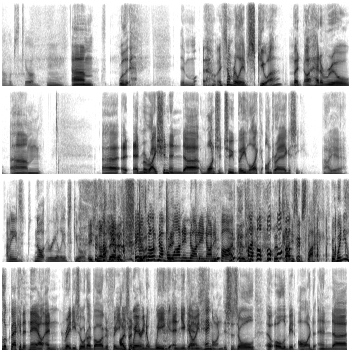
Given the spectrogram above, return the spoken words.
Oh, obscure. Um, well, it- it mo- it's not really obscure, but I had a real um, uh, admiration and uh, wanted to be like Andre Agassi. Oh yeah, I mean, he's not really obscure. He's not that He obscure. was world number but it- one in 1995. let's cut you some slack. But when you look back at it now and read his autobiography, and he's Open. wearing a wig, and you're going, Yes. "Hang on, this is all uh, all a bit odd." And uh,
